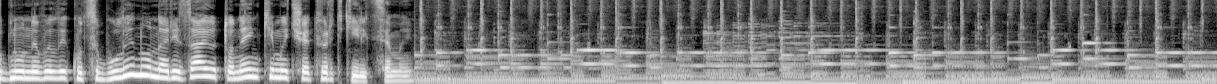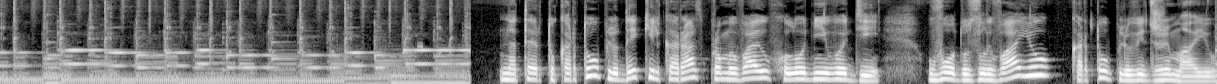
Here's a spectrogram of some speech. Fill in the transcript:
Одну невелику цибулину нарізаю тоненькими четвертькільцями. Натерту картоплю декілька разів промиваю в холодній воді. Воду зливаю, картоплю віджимаю.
